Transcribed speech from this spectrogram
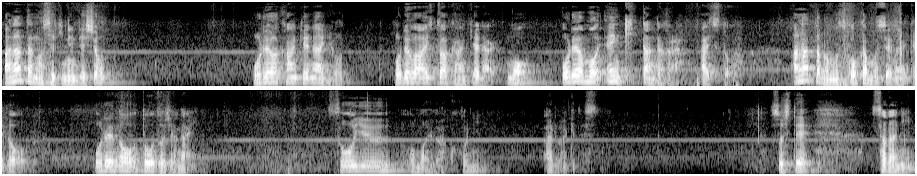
あなたの責任でしょ。俺は関係ないよ。俺はあいつとは関係ない。もう俺はもう縁切ったんだからあいつとは。あなたの息子かもしれないけど俺の弟じゃない。そういう思いがここにあるわけです。そしてさらに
